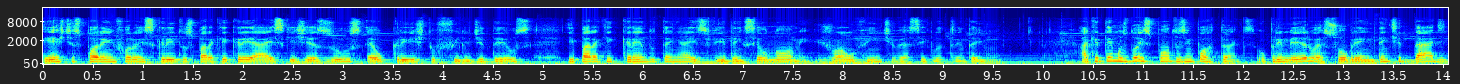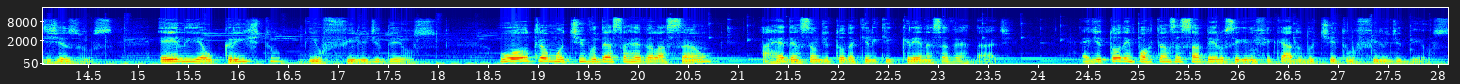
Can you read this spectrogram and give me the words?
Estes, porém, foram escritos para que creiais que Jesus é o Cristo, Filho de Deus, e para que crendo tenhais vida em seu nome. João 20, versículo 31. Aqui temos dois pontos importantes. O primeiro é sobre a identidade de Jesus. Ele é o Cristo e o Filho de Deus. O outro é o motivo dessa revelação, a redenção de todo aquele que crê nessa verdade. É de toda importância saber o significado do título Filho de Deus.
